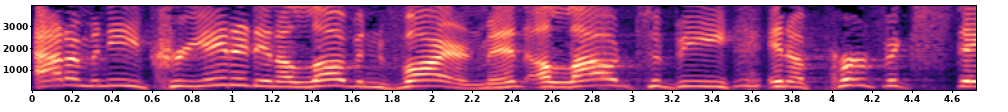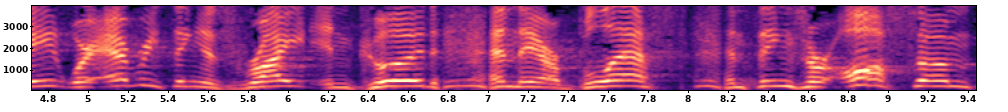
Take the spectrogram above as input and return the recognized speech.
Adam and Eve created in a love environment, allowed to be in a perfect state where everything is right and good and they are blessed and things are awesome,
